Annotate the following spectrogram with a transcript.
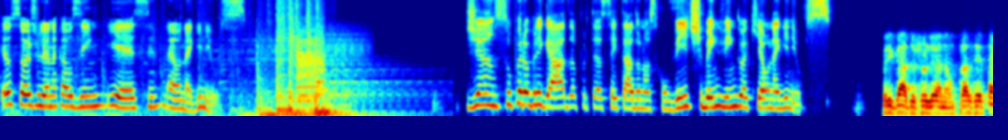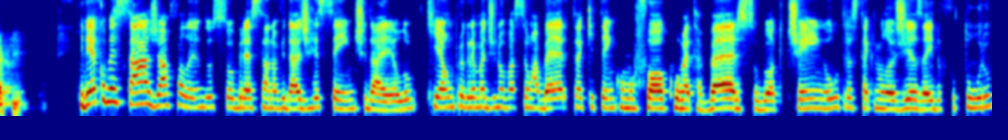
Eu sou Juliana Calzin e esse é o Neg News. Jean, super obrigada por ter aceitado o nosso convite. Bem-vindo aqui ao Neg News. Obrigado, Juliana. É um prazer estar aqui. Queria começar já falando sobre essa novidade recente da Elo, que é um programa de inovação aberta que tem como foco metaverso, blockchain, outras tecnologias aí do futuro,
